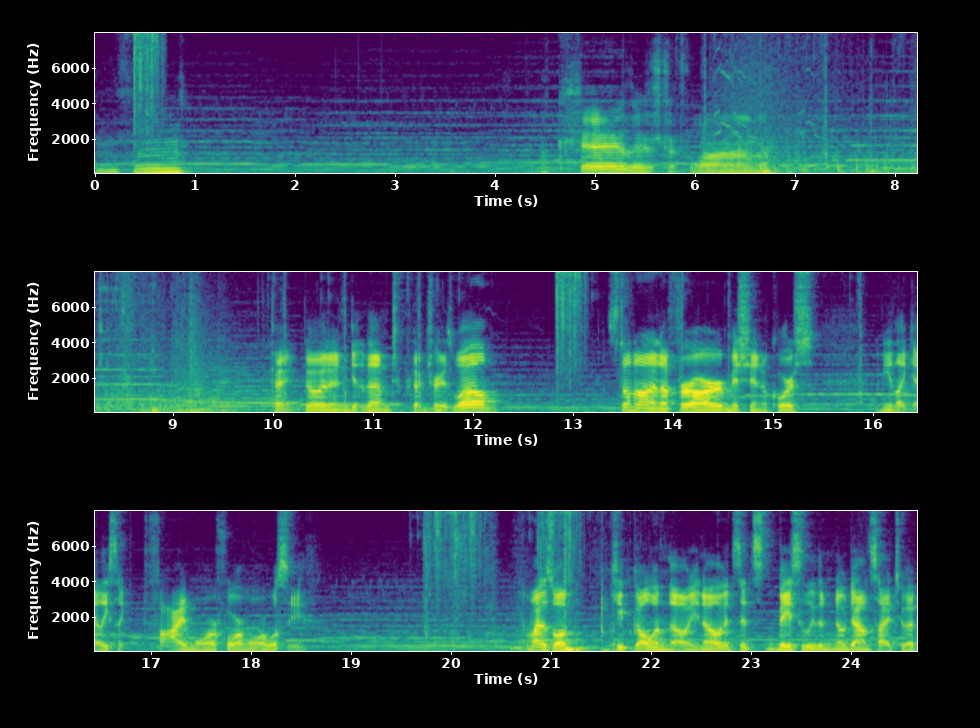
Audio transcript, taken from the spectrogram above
Mm hmm Okay, there's just one. Okay, go ahead and get them to protect trade as well. Still not enough for our mission, of course. We need like at least like five more, four more, we'll see. I might as well keep going though, you know? It's it's basically no downside to it.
